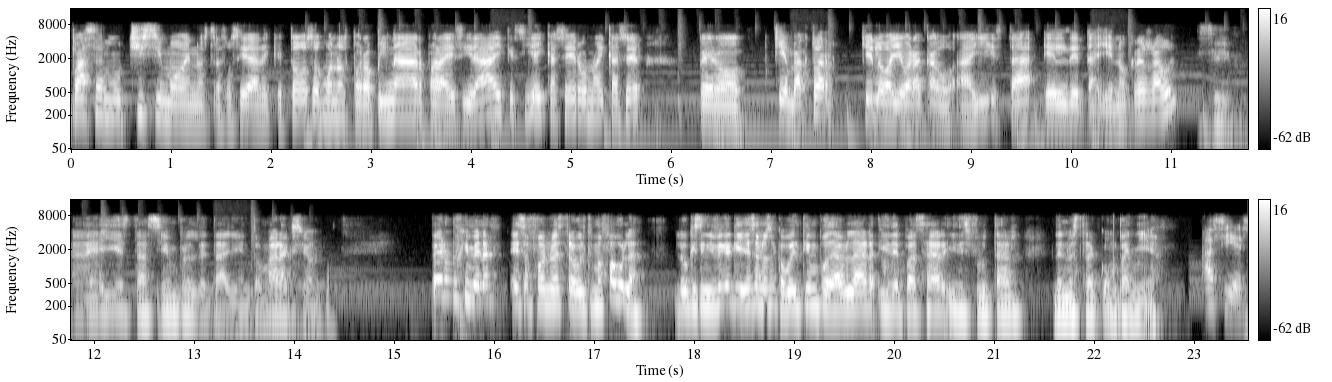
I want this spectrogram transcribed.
pasa muchísimo en nuestra sociedad, de que todos son buenos para opinar, para decir, ay, que sí hay que hacer o no hay que hacer, pero ¿quién va a actuar? ¿Quién lo va a llevar a cabo? Ahí está el detalle, ¿no crees, Raúl? Sí, ahí está siempre el detalle, en tomar acción. Pero Jimena, esa fue nuestra última fábula. Lo que significa que ya se nos acabó el tiempo de hablar y de pasar y disfrutar de nuestra compañía. Así es.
